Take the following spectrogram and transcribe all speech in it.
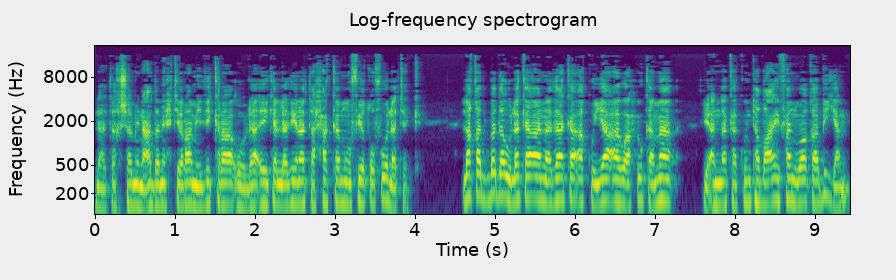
لا تخشى من عدم احترام ذكرى أولئك الذين تحكموا في طفولتك. لقد بدوا لك آنذاك أقوياء وحكماء لأنك كنت ضعيفا وغبيا.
